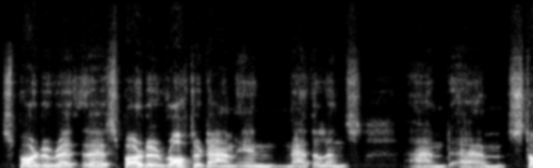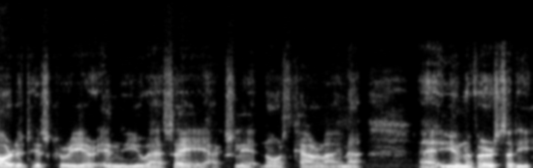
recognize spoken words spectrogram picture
Sparta, uh, Sparta Rotterdam in Netherlands, and um, started his career in the USA, actually at North Carolina uh, University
